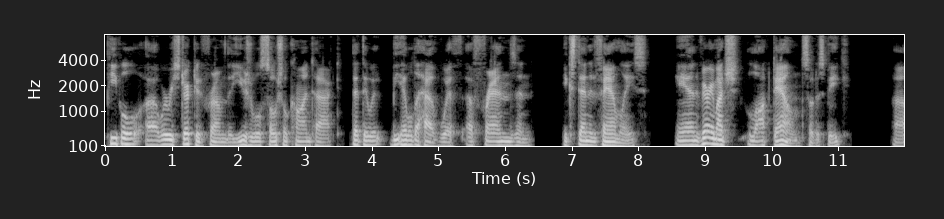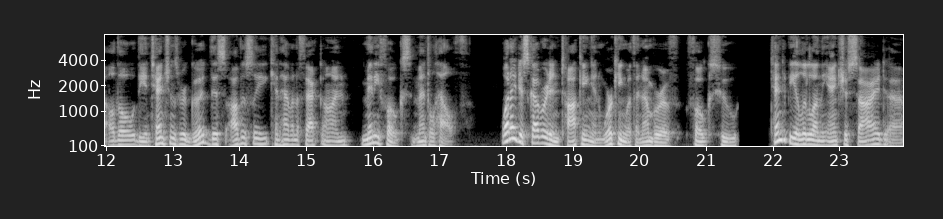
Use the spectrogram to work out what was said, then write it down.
people uh, were restricted from the usual social contact that they would be able to have with uh, friends and extended families, and very much locked down, so to speak. Uh, although the intentions were good, this obviously can have an effect on many folks' mental health. What I discovered in talking and working with a number of folks who tend to be a little on the anxious side, uh,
